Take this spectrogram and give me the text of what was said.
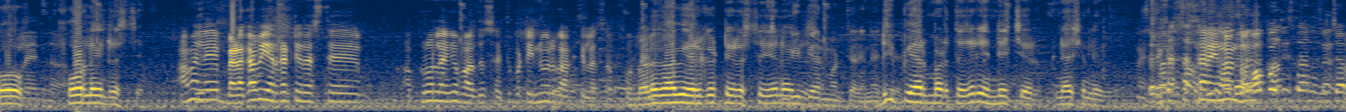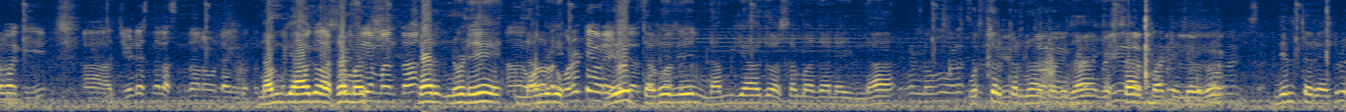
go four lane ರಸ್ತೆ. ಆಮೇಲೆ ಬೆಳಗಾವಿ ಎರಗಟ್ಟಿ ರಸ್ತೆ ಅಪ್ರೂವಲ್ ಆಗಿ ಬಾದುಸ್ ಆಯ್ತು ಬಟ್ ಇನ್ನೂವರೆಗೂ ಆಗ್ತಿಲ್ಲ ಸರ್ ಫುಲ್ ಬೆಳಗಾವಿ ಎರಗಟ್ಟಿ ರಸ್ತೆ ಡಿ ಏನಾಗಿದೆ ಪಿ ಆರ್ ಮಾಡ್ತಾರೆ ಡಿ ಪಿ ಆರ್ ಮಾಡ್ತಾ ಇದ್ದಾರೆ N H R national highway sir ಇನ್ನೊಂದು ಸಭಾಪತಿ ಸ್ಥಾನದ ವಿಚಾರವಾಗಿ ಜೆಡಿಎಸ್ನಲ್ಲಿ ಅಸಮಾಧಾನ ಉಂಟಾಗಿರುವಂತದ್ದು ನಮ್ಗೆ ಯಾವುದು ಅಸಮಾಧಾನ ಅಂತ ಸರ್ ನೋಡಿ ನಮ್ಗೆ ನಮಗೆ ಹೊರಟೆ ಏ ತಡೀರಿ ನಮ್ಗೆ ಯಾವುದು ಅಸಮಾಧಾನ ಇಲ್ಲ. ಉತ್ತರ ಕರ್ನಾಟಕದ ಎಸ್ ಆರ್ ಪಾಟೀಲ್ ಅವರು ನಿಲ್ತಾರೆ ಅಂದರು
